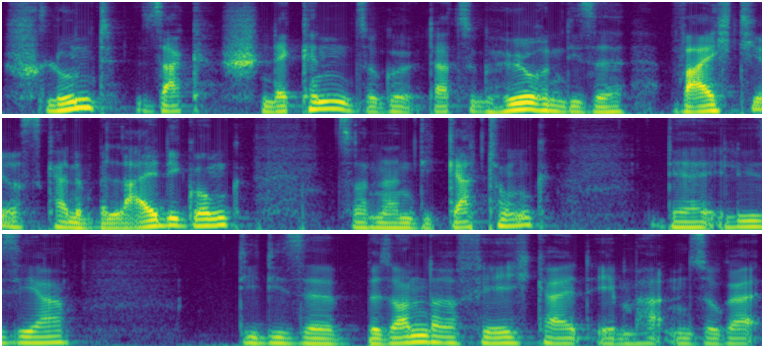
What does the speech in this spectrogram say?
Schlundsackschnecken. So, dazu gehören diese Weichtiere, ist keine Beleidigung, sondern die Gattung der Elysia, die diese besondere Fähigkeit eben hatten, sogar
